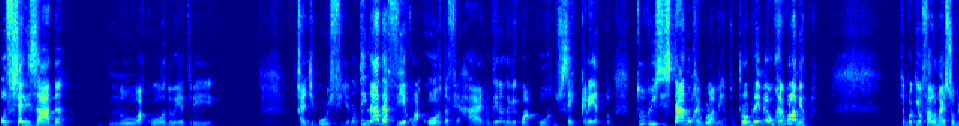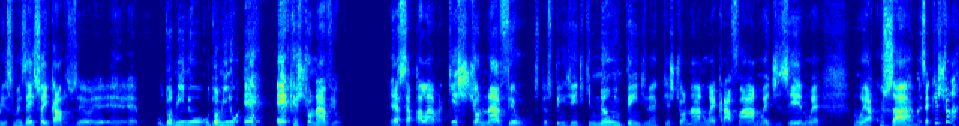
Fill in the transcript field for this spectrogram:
oficializada no acordo entre Red Bull e FIA. Não tem nada a ver com o acordo da Ferrari, não tem nada a ver com o acordo secreto. Tudo isso está no regulamento. O problema é o regulamento. Daqui a pouquinho eu falo mais sobre isso, mas é isso aí, Carlos. É, é, é, o domínio, o domínio é, é questionável. Essa é a palavra, questionável. As pessoas, tem gente que não entende, né? Questionar não é cravar, não é dizer, não é, não é acusar, mas é questionar.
